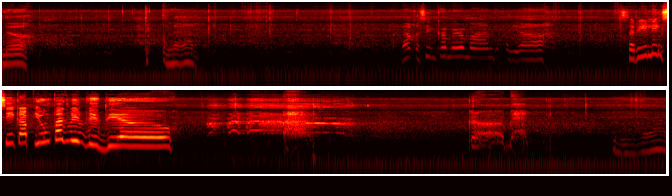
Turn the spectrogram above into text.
na. Muntik na. Wala kasing cameraman. Kaya sariling sikap yung pagbibideo. Grabe. Mhm.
